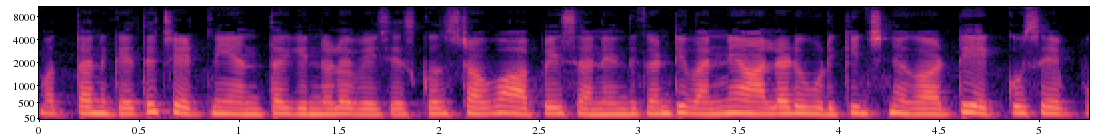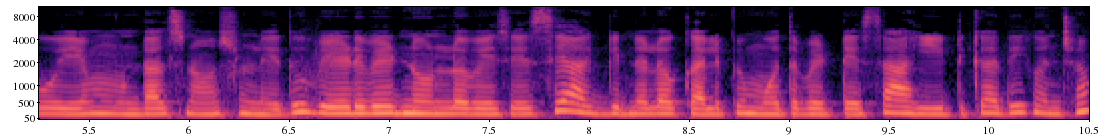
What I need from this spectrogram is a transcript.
మొత్తానికైతే చట్నీ అంతా గిన్నెలో వేసేసుకొని స్టవ్ ఆపేసాను. ఎందుకంటే ఇవన్నీ ఆల్రెడీ ఉడికించినాయి కాబట్టి ఎక్కువసేపు ఏం ఉండాల్సిన అవసరం లేదు. వేడి వేడి నూనెలో వేసేసి ఆ గిన్నెలో కలిపి మూత పెట్టేసి ఆ హీట్కి అది కొంచెం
